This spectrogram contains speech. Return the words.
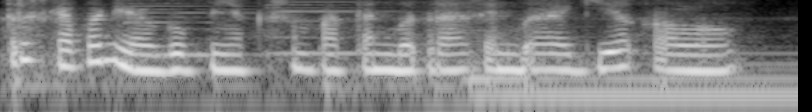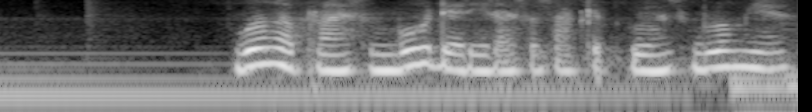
Terus kapan ya gue punya kesempatan buat rasain bahagia kalau gue nggak pernah sembuh dari rasa sakit gue yang sebelumnya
